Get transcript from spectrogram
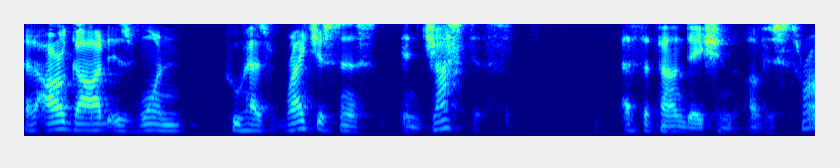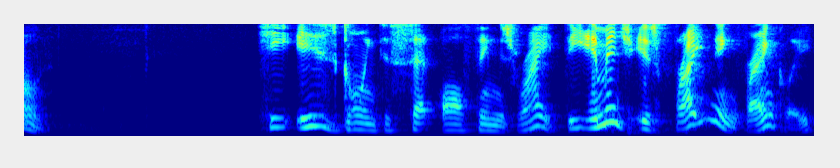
that our God is one who has righteousness and justice as the foundation of his throne. he is going to set all things right. The image is frightening, frankly,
